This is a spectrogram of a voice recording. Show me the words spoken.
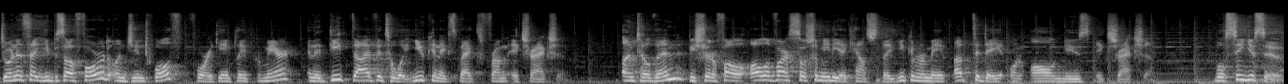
Join us at Ubisoft Forward on June 12th for a gameplay premiere and a deep dive into what you can expect from Extraction. Until then, be sure to follow all of our social media accounts so that you can remain up to date on all news Extraction. We'll see you soon.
